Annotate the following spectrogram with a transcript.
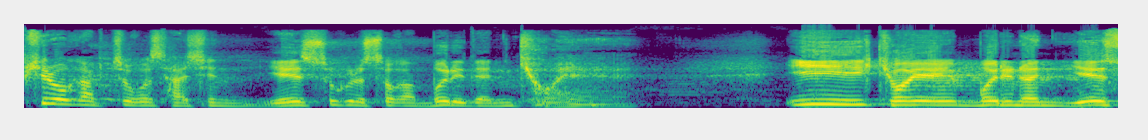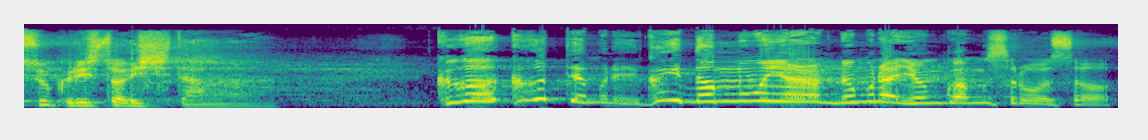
피로 값주고 사신 예수 그리스도가 머리 된 교회 이 교회의 머리는 예수 그리스도이시다. 그거, 그것 때문에, 그게 너무나, 너무나 영광스러워서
